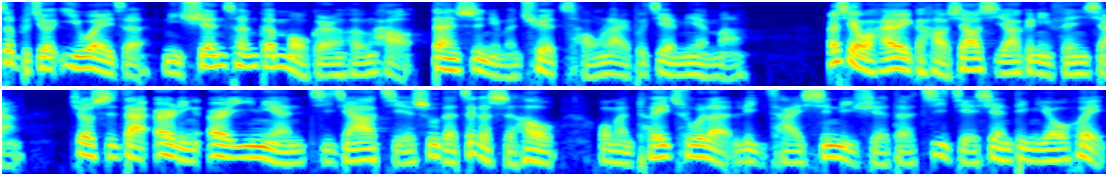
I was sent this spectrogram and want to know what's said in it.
这不就意味着你宣称跟某个人很好，但是你们却从来不见面吗？而且我还有一个好消息要跟你分享，就是在二零二一年即将要结束的这个时候，我们推出了理财心理学的季节限定优惠，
